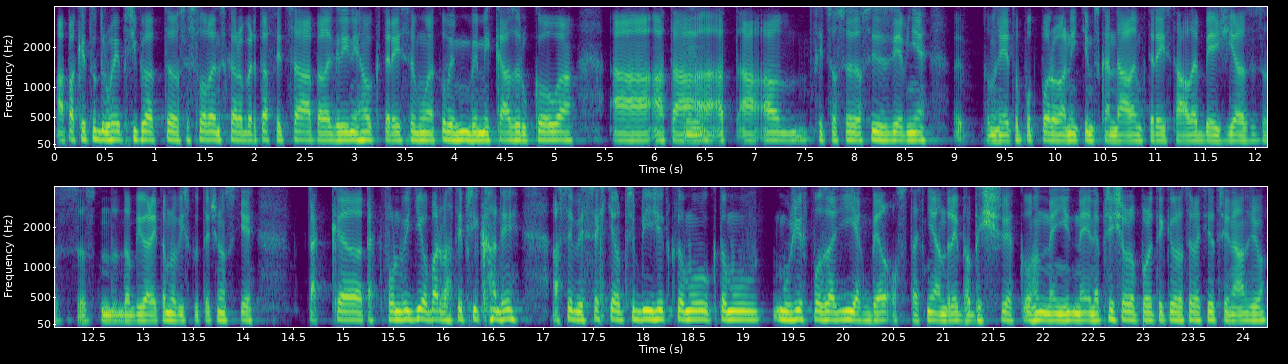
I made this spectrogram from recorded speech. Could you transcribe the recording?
A pak je tu druhý případ se Slovenska Roberta Fica a Pellegriniho, který se mu jako vymyká z rukou a, a, a, ta, hmm. a, a, a Fico se asi zjevně, samozřejmě je to podporovaný tím skandálem, který stále běží a dobývají tam nové skutečnosti, tak, eh, tak on vidí oba dva ty příklady. Asi by se chtěl přiblížit k tomu, k tomu muži v pozadí, jak byl ostatně Andrej Babiš, jako není, ne, nepřišel do politiky v roce 2013, jo?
